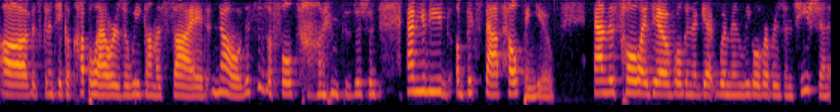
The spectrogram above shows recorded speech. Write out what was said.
of it's going to take a couple hours a week on the side. No, this is a full time position, and you need a big staff helping you and this whole idea of we're going to get women legal representation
